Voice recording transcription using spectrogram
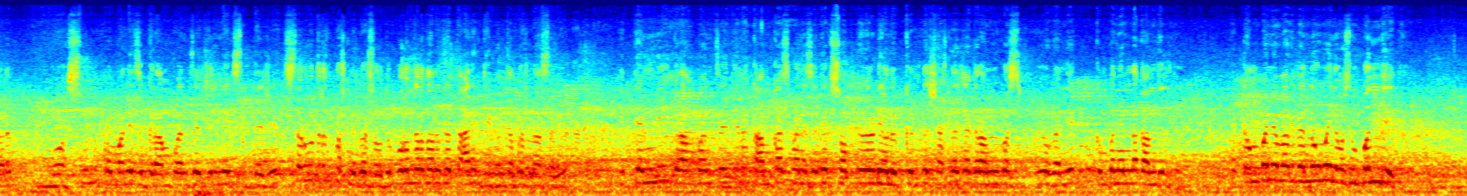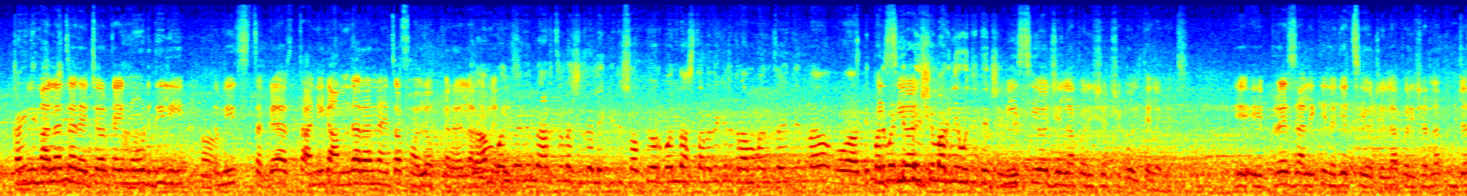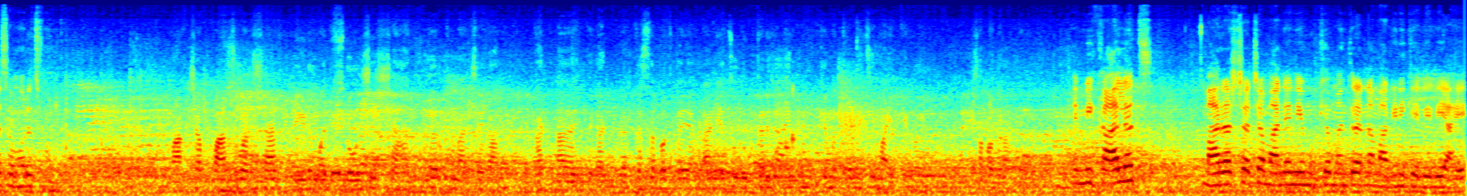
मॅडम महसूलप्रमाणेच ग्रामपंचायतींनी एक सध्याचे सर्वत्रच प्रश्न भेडसावतो पुरंदर तालुक्यात अनेक ठिकाणचा प्रश्न असा आहे की त्यांनी ग्रामपंचायतीला कामकाज पाहण्यासाठी एक सॉफ्टवेअर डेव्हलप केलं तर शासनाच्या ग्रामविकास विभागाने कंपन्यांना काम दिलं. त्या कंपन्या मागल्या नऊ महिन्यापासून बंद आहेत. काही मला जर याच्यावर काही नोट दिली तर मी सगळ्या स्थानिक आमदारांना ह्याचा फॉलोअप करायला ग्रामपंचायतींना अडचण अशी झाली की ते सॉफ्टवेअर बंद असताना देखील ग्रामपंचायतीला डिपार्टमेंटची मागणी होती त्याची. मी सीओ जिल्हा परिषदशी बोलते लगेच. हे- हे प्रेस झाले की लगेच सीओ जिल्हा परिषदला तुमच्या समोरच फोन. मागच्या पाच वर्षात बीडमध्ये दोनशे शहात्तर खुनाचे घटना आहेत ते घडल्या कसं बघता याकडे? आणि याचं उत्तर जे आहे ते मुख्यमंत्र्यांची माहिती होईल सभागृहात. मी कालच महाराष्ट्राच्या माननीय मुख्यमंत्र्यांना मागणी केलेली आहे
